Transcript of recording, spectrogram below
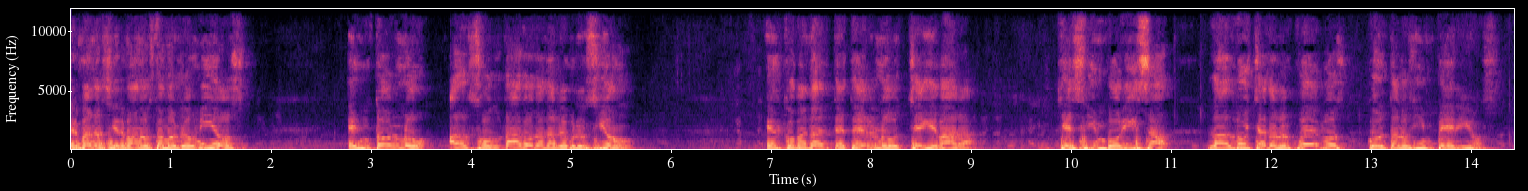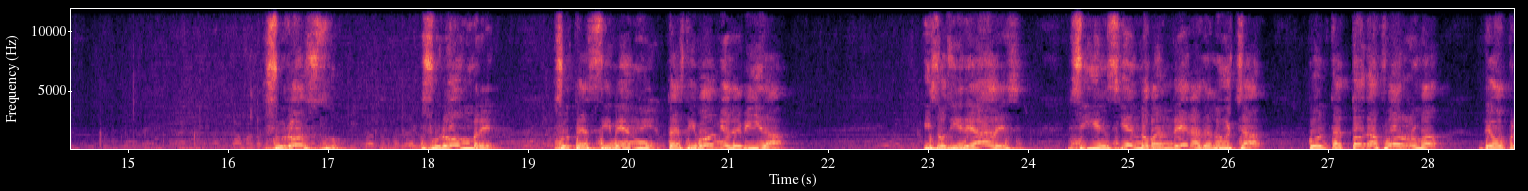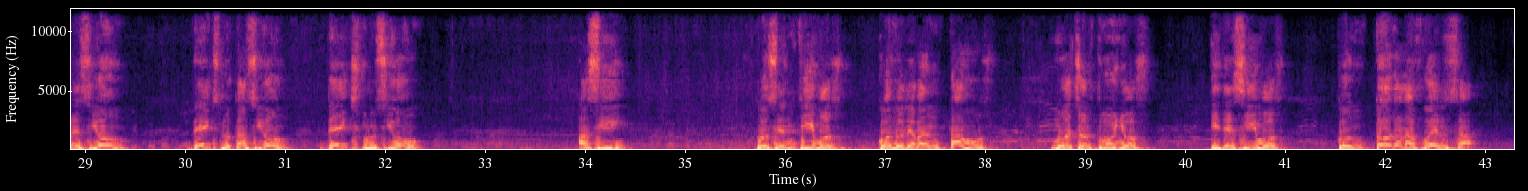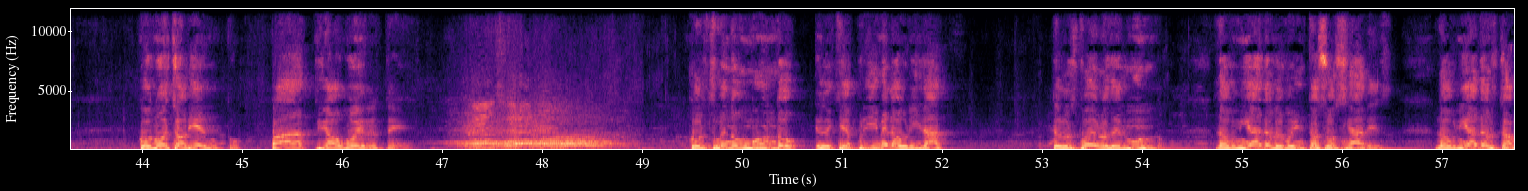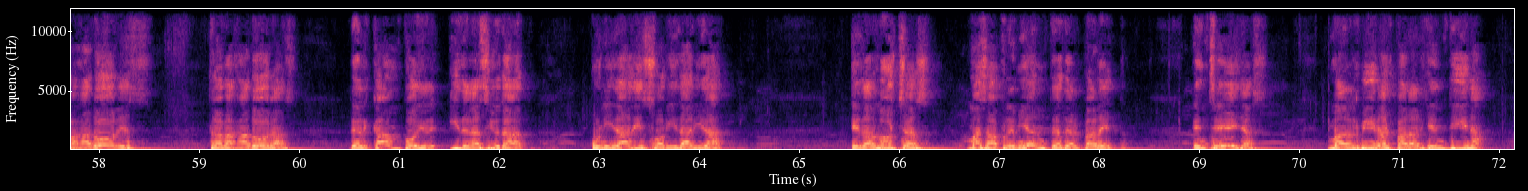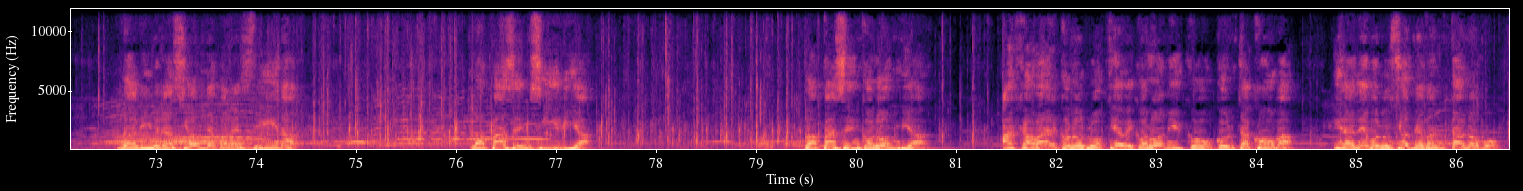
hermanas y hermanos, estamos reunidos en torno al soldado de la revolución, el comandante eterno Che Guevara, que simboliza la lucha de los pueblos contra los imperios. Su rostro, su nombre, su testimonio, testimonio de vida y sus ideales siguen siendo banderas de lucha contra toda forma de opresión, de explotación, de exclusión. Así lo sentimos cuando levantamos nuestros puños y decimos con toda la fuerza, con nuestro aliento, patria o muerte. Construyendo un mundo en el que prime la unidad de los pueblos del mundo, la unidad de los movimientos sociales, la unidad de los trabajadores, trabajadoras del campo y de la ciudad, unidad y solidaridad en las luchas más apremiantes del planeta, entre ellas Malvinas para Argentina, la liberación de Palestina, la paz en Siria, la paz en Colombia, acabar con el bloqueo económico contra Cuba y la devolución de Guantánamo.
